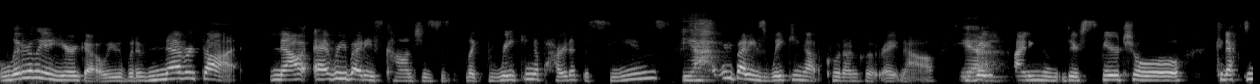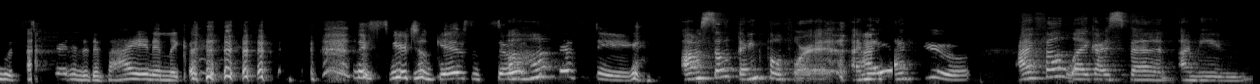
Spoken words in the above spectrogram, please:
literally a year ago, we would have never thought. Now everybody's conscious is like breaking apart at the seams. Yeah. Everybody's waking up, quote unquote, right now. Yeah. Everybody's finding the, their spiritual connecting with spirit and the divine and like their spiritual gifts. It's so uh-huh. interesting. I'm so thankful for it. I mean, I, I do. I felt like I spent, I mean,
